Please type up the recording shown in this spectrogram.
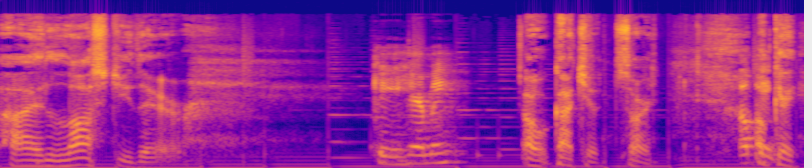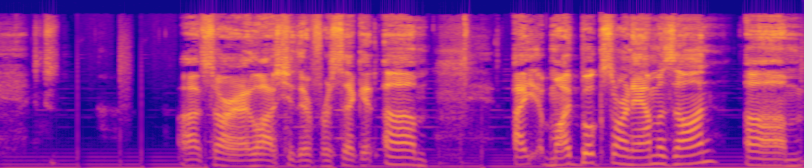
I lost you there. Can you hear me? Oh, gotcha. Sorry. Okay. Okay. Uh, sorry, I lost you there for a second. Um, I, my books are on Amazon, um,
